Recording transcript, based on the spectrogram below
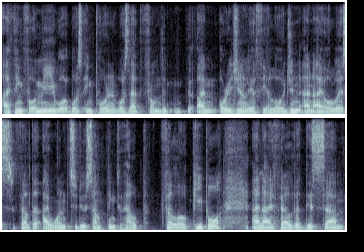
I think for me, what was important was that from the I'm originally a theologian, and I always felt that I wanted to do something to help fellow people, and I felt that this um,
